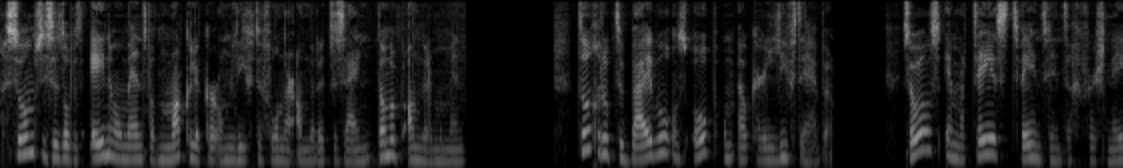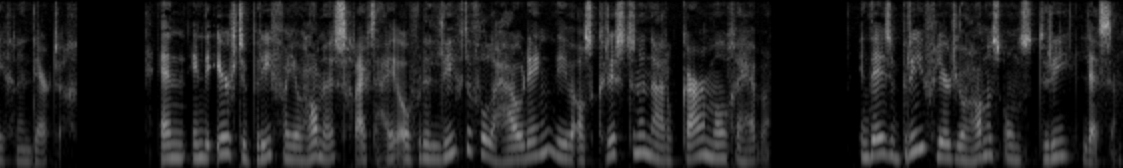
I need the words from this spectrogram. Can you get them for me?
Soms is het op het ene moment wat makkelijker om liefdevol naar anderen te zijn dan op andere momenten. Toch roept de Bijbel ons op om elkaar lief te hebben. Zoals in Matthäus 22, vers 39. En in de eerste brief van Johannes schrijft hij over de liefdevolle houding die we als christenen naar elkaar mogen hebben. In deze brief leert Johannes ons drie lessen.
